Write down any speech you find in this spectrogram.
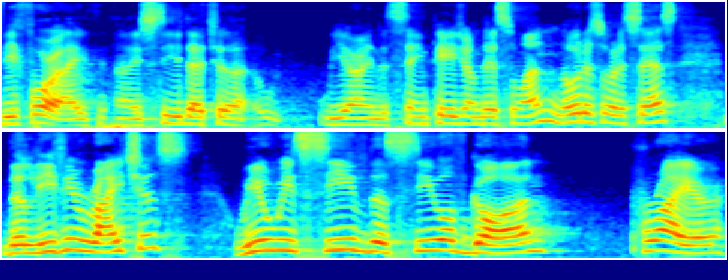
Before. I, I see that uh, we are in the same page on this one. Notice what it says. The living righteous will receive the seal of God prior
